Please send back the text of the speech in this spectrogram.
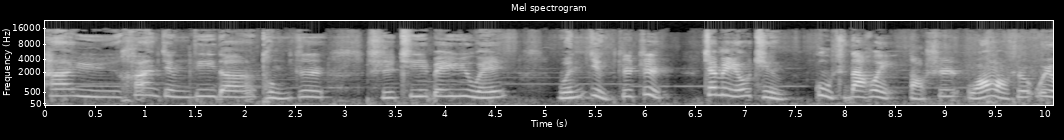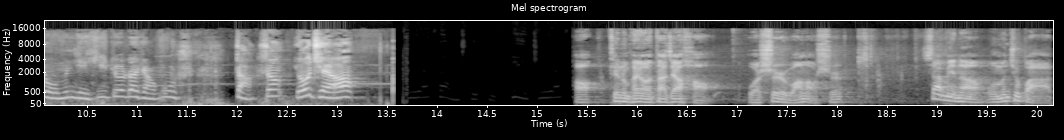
他与汉景帝的统治时期被誉为“文景之治”。下面有请故事大会导师王老师为我们解析这段小故事，掌声有请。好，听众朋友，大家好，我是王老师。下面呢，我们就把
